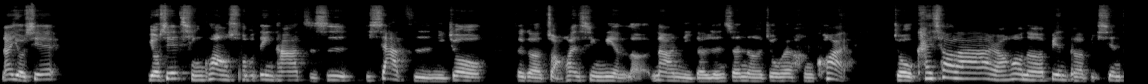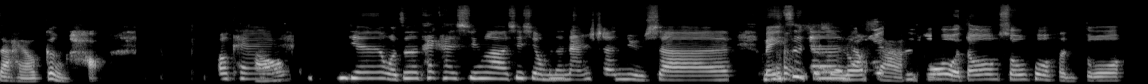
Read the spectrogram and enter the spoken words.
那有些有些情况，说不定它只是一下子你就这个转换信念了，那你的人生呢就会很快就开窍啦，然后呢变得比现在还要更好。OK，好，今天我真的太开心了，谢谢我们的男神女神，每一次跟两位直播我都收获很多。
